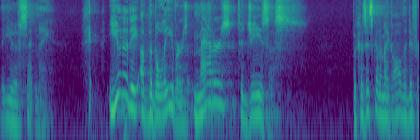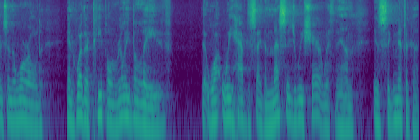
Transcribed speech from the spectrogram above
that you have sent me. Unity of the believers matters to Jesus because it's going to make all the difference in the world and whether people really believe that what we have to say, the message we share with them, is significant,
